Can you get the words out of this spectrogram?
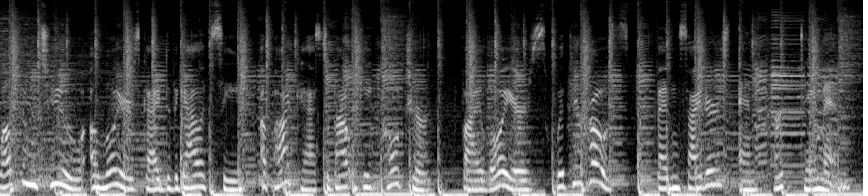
Welcome to A Lawyer's Guide to the Galaxy, a podcast about geek culture by lawyers with your hosts, Ben Siders and Kurt Damon.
